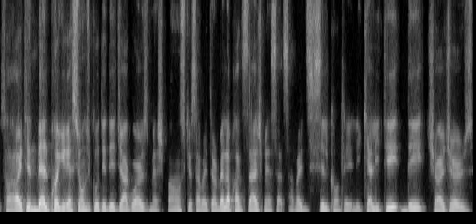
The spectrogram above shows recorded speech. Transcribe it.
ça aura été une belle progression du côté des Jaguars, mais je pense que ça va être un bel apprentissage, mais ça, va être difficile contre les, qualités des Chargers.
